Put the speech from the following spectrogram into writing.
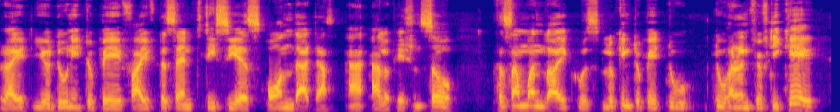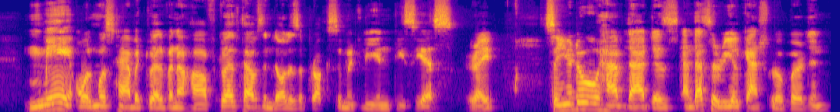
right, you do need to pay 5% TCS on that a- allocation. So for someone like who's looking to pay two, 250K, may almost have a twelve and a half, twelve thousand dollars approximately in TCS, right? So you do have that as, and that's a real cash flow burden.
